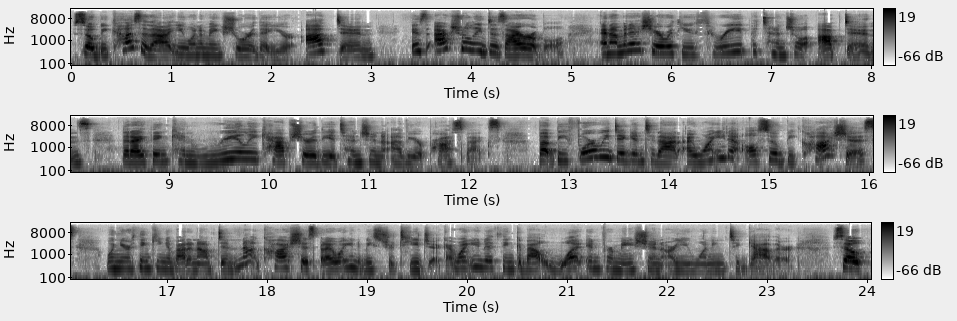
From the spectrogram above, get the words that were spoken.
So, because of that, you want to make sure that your opt in is actually desirable. And I'm going to share with you three potential opt ins that I think can really capture the attention of your prospects. But before we dig into that, I want you to also be cautious when you're thinking about an opt in. Not cautious, but I want you to be strategic. I want you to think about what information are you wanting to gather. So,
